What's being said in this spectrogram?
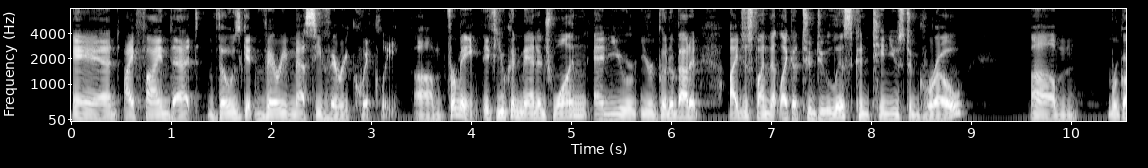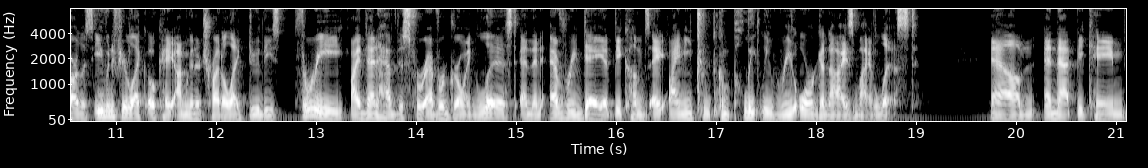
and I find that those get very messy very quickly. Um, for me, if you can manage one and you're you're good about it, I just find that like a to-do list continues to grow. Um, regardless, even if you're like, okay, I'm going to try to like do these three, I then have this forever growing list. And then every day it becomes a, I need to completely reorganize my list. Um, and that became,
